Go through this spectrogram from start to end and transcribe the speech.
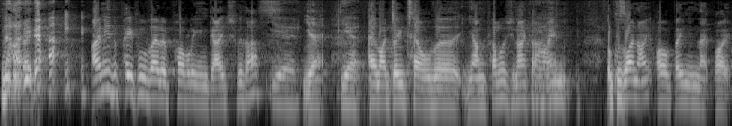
No. Only the people that are probably engaged with us. Yeah. Yeah. Yeah. And I do tell the young fellas, you know, go Yeah. home. Because I know I've been in that boat.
